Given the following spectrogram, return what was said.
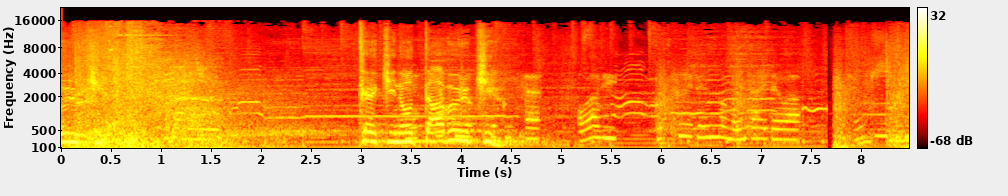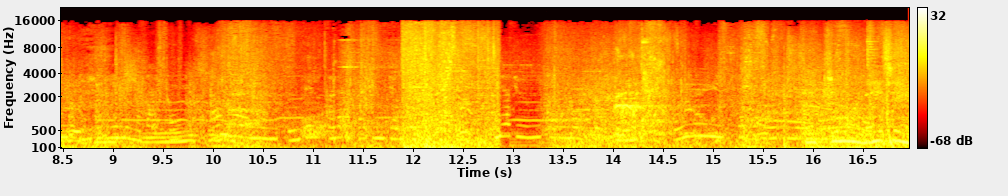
ブルキル。敵のダブルキル。終わり。物の問題ではンんじゃせい敵のレジェン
